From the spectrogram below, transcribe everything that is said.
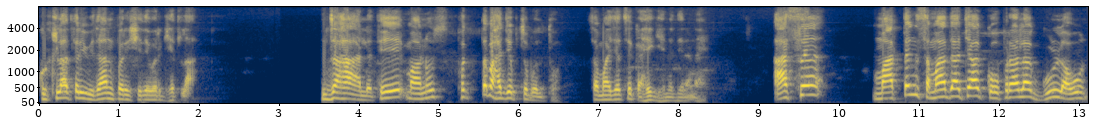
कुठला तरी विधान परिषदेवर घेतला. जहा आलं ते माणूस फक्त भाजपचं बोलतो. समाजाचं काही घेणं देणं नाही. असं मातंग समाजाच्या कोपराला गुळ लावून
